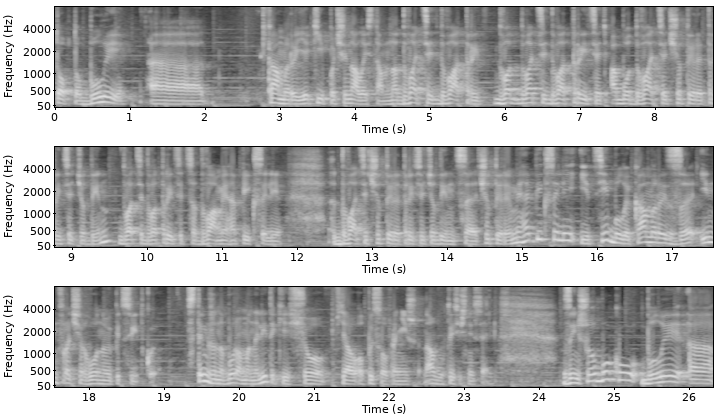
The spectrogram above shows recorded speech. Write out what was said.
Тобто були е, камери, які починались там на 22-30 22-30 або 24-31. 22-30 це 2 мегапікселі, 24-31 це 4 мегапікселі, і ці були камери з інфрачервоною підсвіткою. З тим же набором аналітики, що я описував раніше в 2000 серії. З іншого боку, були е,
